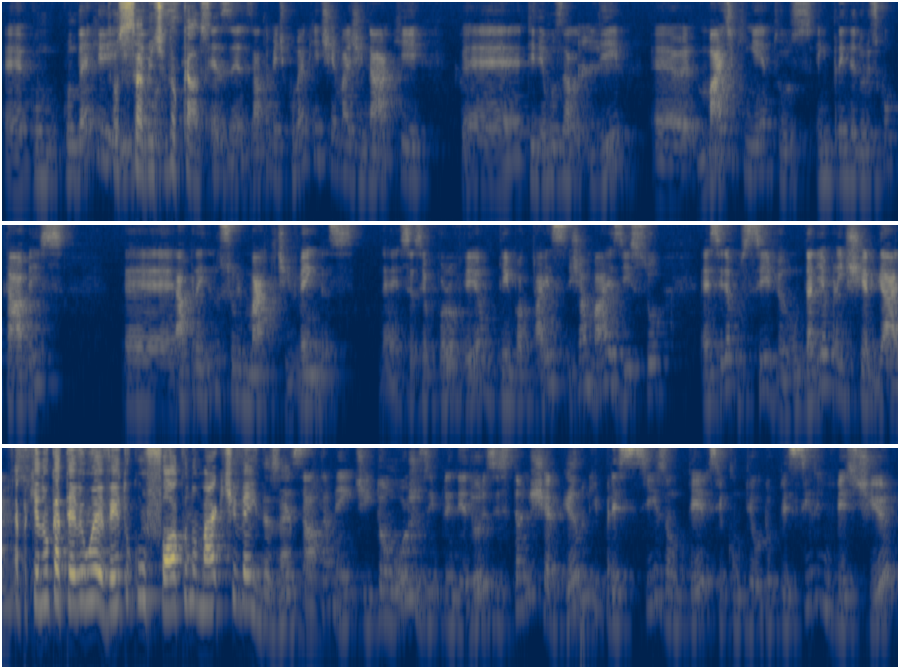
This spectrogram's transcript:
é, com, quando é que. O summit, no caso. Exatamente. Como é que a gente ia imaginar que é, teríamos ali é, mais de 500 empreendedores contábeis é, aprendendo sobre marketing e vendas? Né? Se você for ver um tempo atrás, jamais isso é, seria possível, não daria para enxergar isso. É porque nunca teve um evento com foco no marketing e vendas, né? Exatamente. Então hoje os empreendedores estão enxergando que precisam ter esse conteúdo, precisam investir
